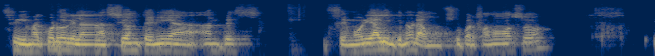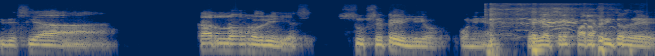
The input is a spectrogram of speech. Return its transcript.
Sí, me acuerdo que La Nación tenía antes, se moría alguien que no era un súper famoso, y decía Carlos Rodríguez, su sepelio, ponía. Había tres parrafitos de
